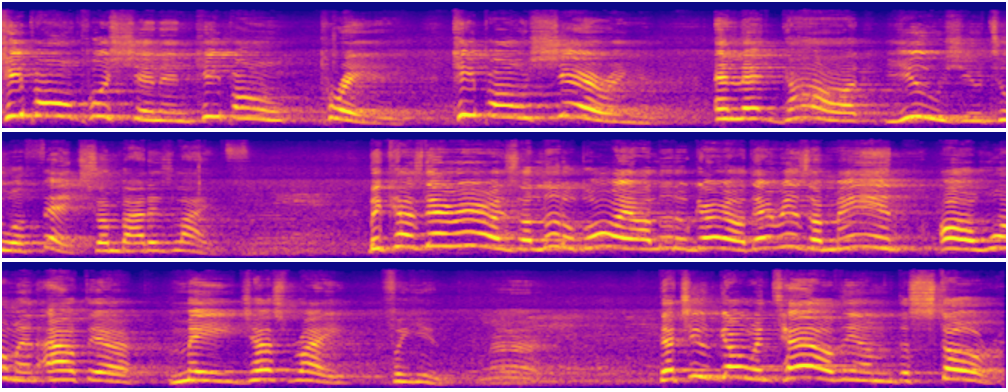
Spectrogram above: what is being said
Keep on pushing and keep on praying. Keep on sharing and let God use you to affect somebody's life. Because there is a little boy or a little girl, there is a man or a woman out there made just right for you. Amen that you'd go and tell them the story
